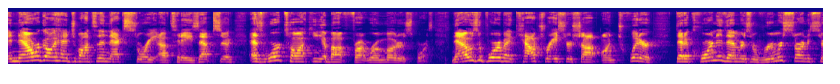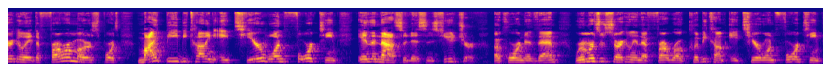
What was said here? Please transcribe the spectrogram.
And now we're going ahead on to the next story of today's episode as we're talking about Front Row Motorsports. Now, it was reported by Couch Racer Shop on Twitter that according to them, there's a rumor starting to circulate that Front Row Motorsports might be becoming a Tier 1 Ford team in the not so distant future. According to them, rumors are circulating that Front Row could become a Tier 1 Ford team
